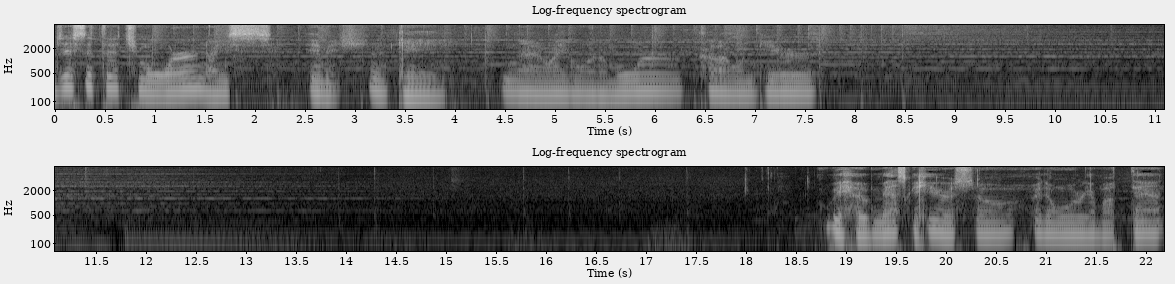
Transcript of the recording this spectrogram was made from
just a touch more nice image. Okay, now I want a more color one here. we have mask here so I don't worry about that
